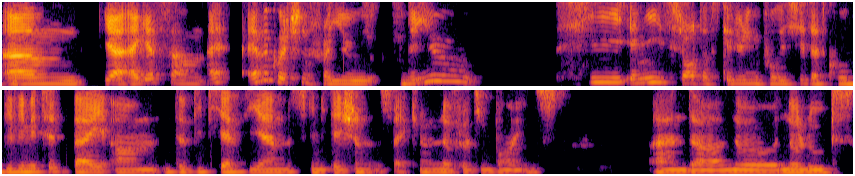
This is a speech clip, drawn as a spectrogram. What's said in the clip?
Um, yeah, I guess um, I, I have a question for you. Do you see any sort of scheduling policies that could be limited by um, the BPF VM's limitations, like you know, no floating points and uh, no no loops?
